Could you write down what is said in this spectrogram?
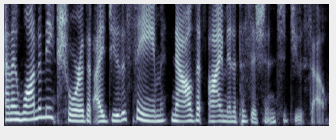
and I want to make sure that I do the same now that I'm in a position to do so.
